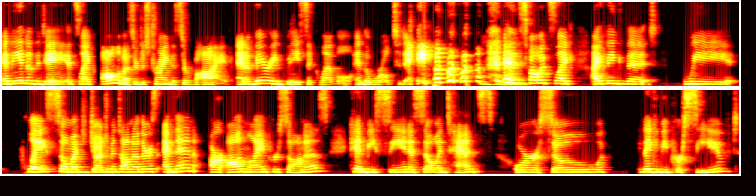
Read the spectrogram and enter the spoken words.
at the end of the day, it's like all of us are just trying to survive at a very basic level in the world today. Mm-hmm. and so it's like, I think that we place so much judgment on others and then our online personas can be seen as so intense or so they can be perceived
